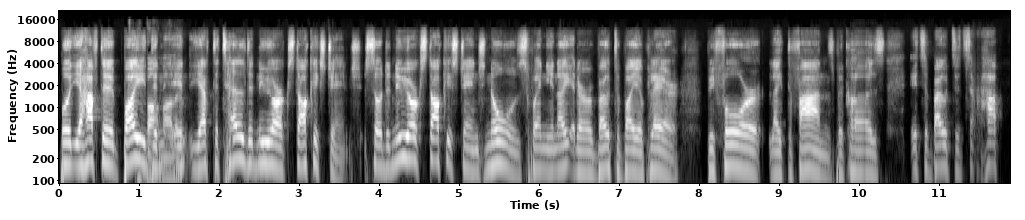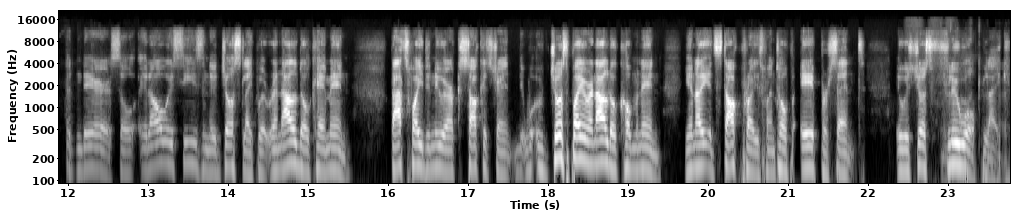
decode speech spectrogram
but you have to buy the you have to tell the New York Stock Exchange. So the New York Stock Exchange knows when United are about to buy a player before like the fans because it's about to happen there. So it always sees and adjusts. Like with Ronaldo came in, that's why the New York Stock Exchange just by Ronaldo coming in, United stock price went up eight percent. It was just flew up like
